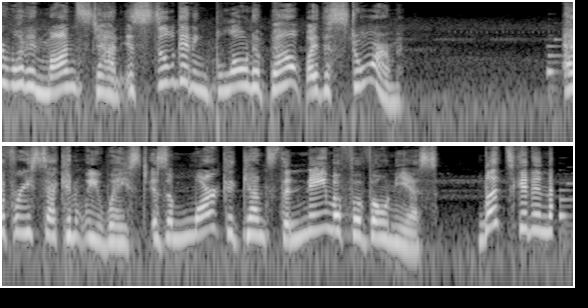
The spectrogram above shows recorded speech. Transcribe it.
Everyone in Mondstadt is still getting blown about by the storm. Every second we waste is a mark against the name of Favonius. Let's get in the-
